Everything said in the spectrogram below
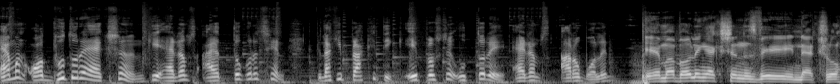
এমন অদ্ভুতরে অ্যাকশন কি অ্যাডামস আয়ত্ত করেছেন নাকি প্রাকৃতিক? এই প্রশ্নের উত্তরে অ্যাডামস আরও বলেন. Uh,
